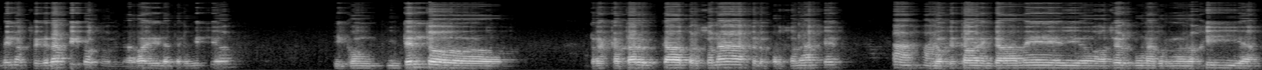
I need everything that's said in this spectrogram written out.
menos el gráfico, sobre la radio y la televisión. Y con intento rescatar cada personaje, los personajes, Ajá. los que estaban en cada medio, hacer una cronología.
